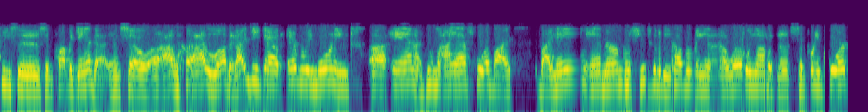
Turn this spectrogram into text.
pieces and propaganda. And so uh, I, I love it. I geek out every morning. Uh, Ann, whom I ask for by by name, Ann Marimow. She's going to be covering uh, what's going on with the Supreme Court.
